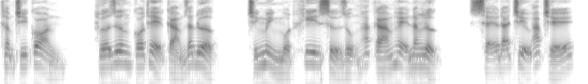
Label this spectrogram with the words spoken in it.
Thậm chí còn, hứa dương có thể cảm giác được, chính mình một khi sử dụng hắc ám hệ năng lực, sẽ đã chịu áp chế.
